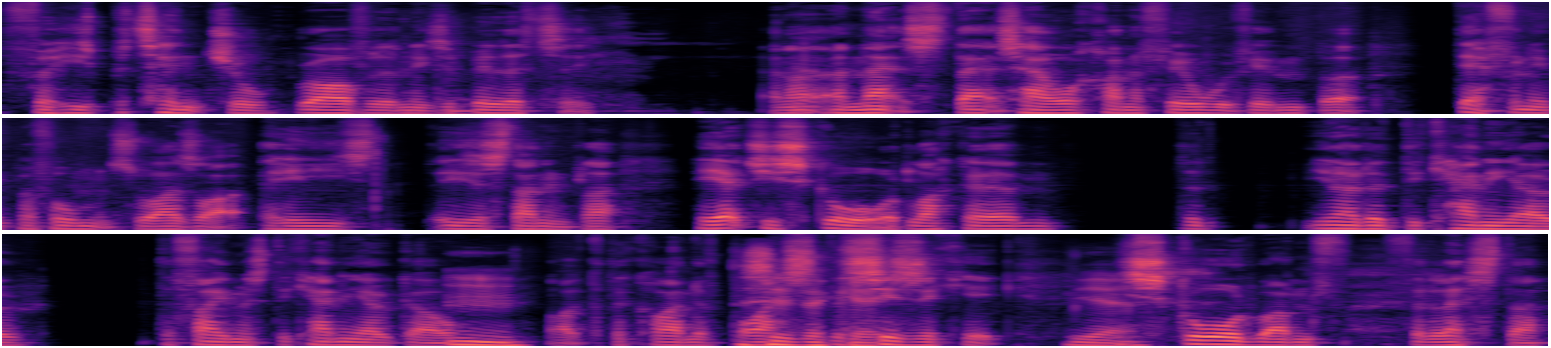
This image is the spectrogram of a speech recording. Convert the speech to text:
for his potential rather than his ability, and I, and that's that's how I kind of feel with him. But definitely performance wise, like he's he's a stunning player. He actually scored like um the you know the Di Canio, the famous Di Canio goal, Mm, like the kind of The scissor the kick. scissor kick. yeah, He scored one f- for Leicester,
